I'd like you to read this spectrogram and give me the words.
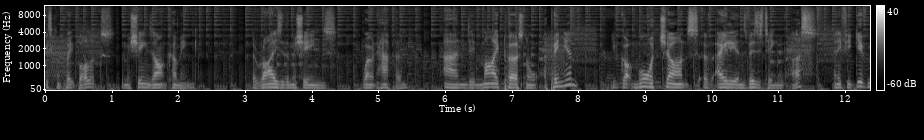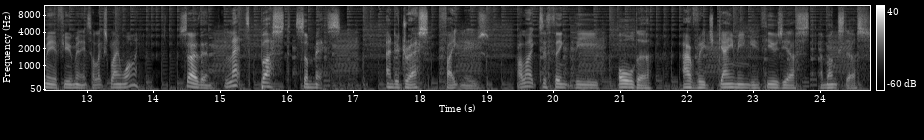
is complete bollocks. The machines aren't coming. The rise of the machines won't happen. And in my personal opinion, you've got more chance of aliens visiting us. And if you give me a few minutes, I'll explain why. So then, let's bust some myths and address fake news. I like to think the older, average gaming enthusiast amongst us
